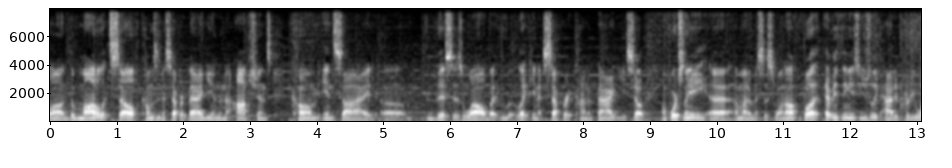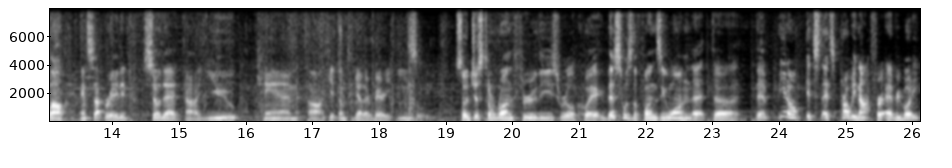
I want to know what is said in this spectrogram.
uh, the model itself comes in a separate baggie, and then the options come inside um, this as well, but like in a separate kind of baggie. So unfortunately, uh, I might have messed this one up, but everything is usually padded pretty well and separated so that uh, you can uh, get them together very easily. So just to run through these real quick, this was the Funzy one that uh, that you know it's it's probably not for everybody,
